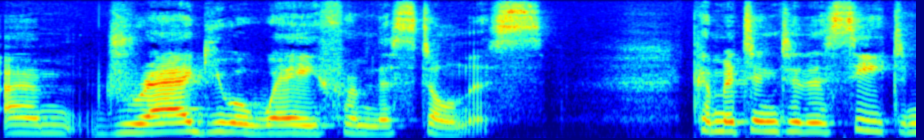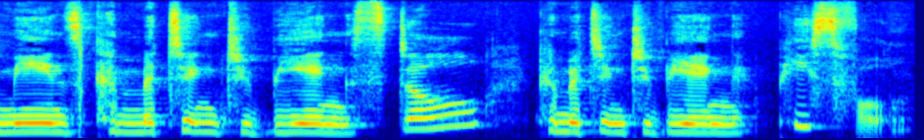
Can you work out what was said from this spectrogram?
um, drag you away from the stillness. Committing to the seat means committing to being still, committing to being peaceful.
